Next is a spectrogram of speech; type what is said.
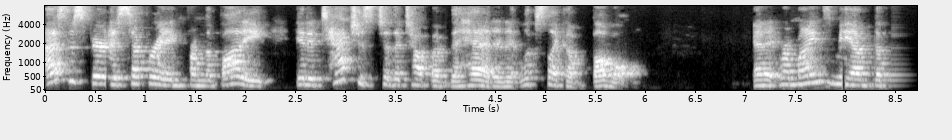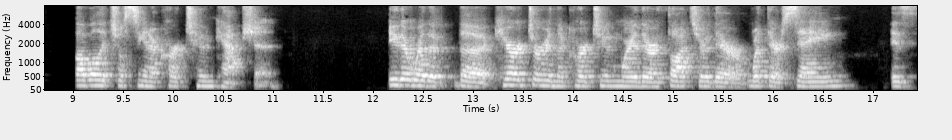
as the spirit is separating from the body, it attaches to the top of the head and it looks like a bubble. And it reminds me of the bubble that you'll see in a cartoon caption. Either where the, the character in the cartoon, where their thoughts are there, what they're saying is,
